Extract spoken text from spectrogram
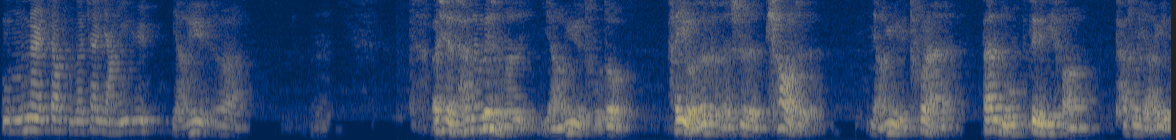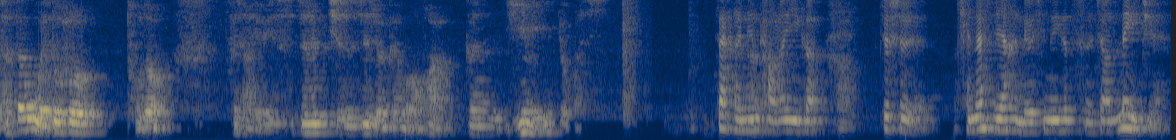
我们那儿叫土豆叫洋芋。洋芋是吧？嗯。而且它那为什么洋芋土豆？它有的可能是跳着的，洋芋突然单独这个地方他说洋芋，他周围都说土豆，非常有意思。这是其实这就跟文化、跟移民有关系。再和您讨论一个，好，就是前段时间很流行的一个词叫内卷。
